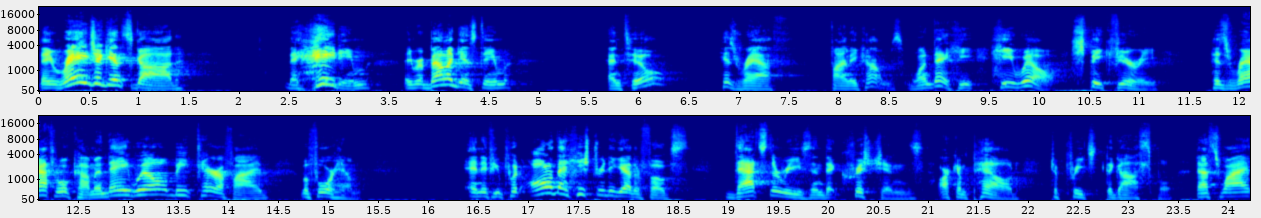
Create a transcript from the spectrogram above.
They rage against God, they hate him, they rebel against him until his wrath finally comes. One day he, he will speak fury. His wrath will come, and they will be terrified before him. And if you put all of that history together, folks, that's the reason that Christians are compelled to preach the gospel. That's why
